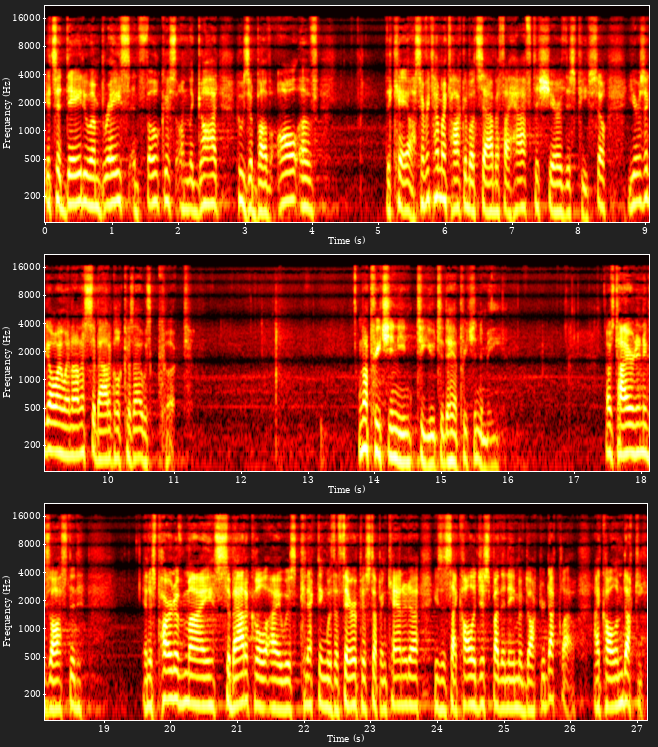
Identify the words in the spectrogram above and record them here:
It's a day to embrace and focus on the God who's above all of the chaos. Every time I talk about Sabbath, I have to share this piece. So, years ago, I went on a sabbatical because I was cooked. I'm not preaching to you today, I'm preaching to me. I was tired and exhausted. And as part of my sabbatical, I was connecting with a therapist up in Canada. He's a psychologist by the name of Dr. Ducklow. I call him Ducky.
